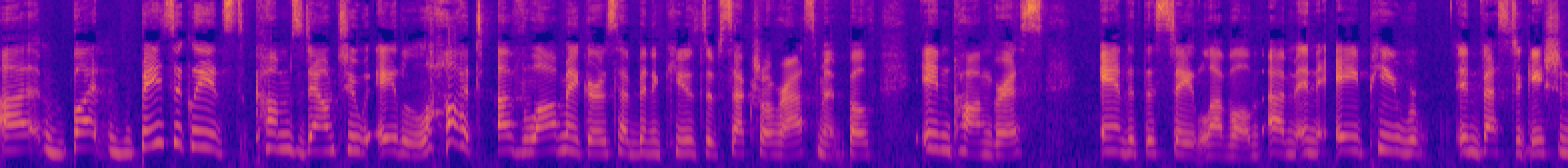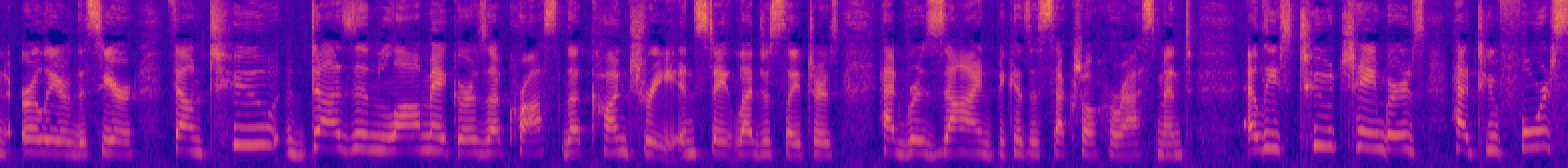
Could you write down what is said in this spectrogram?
Uh, but basically, it comes down to a lot of lawmakers have been accused of sexual harassment, both in Congress and at the state level. Um, an AP investigation earlier this year found two dozen lawmakers across the country in state legislatures had resigned because of sexual harassment. At least two chambers had to force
